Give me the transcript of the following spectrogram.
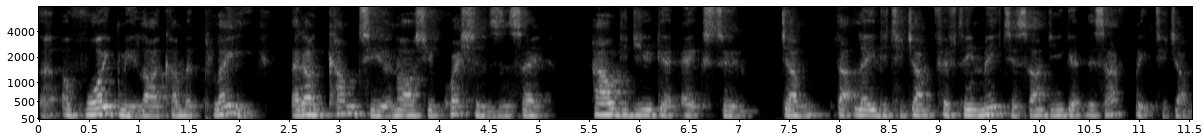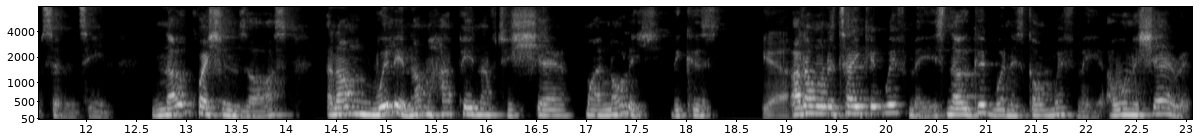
avoid me like I'm a plague. They don't come to you and ask you questions and say, How did you get X to jump that lady to jump 15 meters? How do you get this athlete to jump 17? No questions asked. And I'm willing, I'm happy enough to share my knowledge because yeah. I don't want to take it with me. It's no good when it's gone with me. I want to share it.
